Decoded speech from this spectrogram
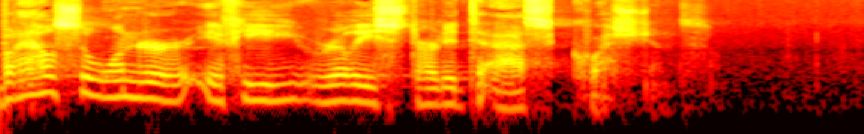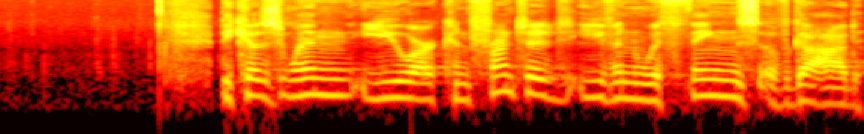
But I also wonder if he really started to ask questions. Because when you are confronted even with things of God,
